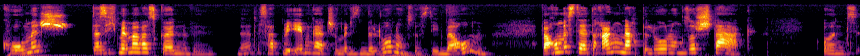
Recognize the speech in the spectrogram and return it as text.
komisch, dass ich mir immer was gönnen will? Ne? Das hatten wir eben gerade schon mit diesem Belohnungssystem. Warum? Warum ist der Drang nach Belohnung so stark? Und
